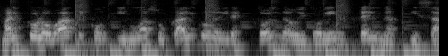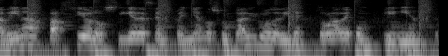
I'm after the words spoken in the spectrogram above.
Marco Lobati continúa su cargo de director de auditoría interna y Sabina Faciolo sigue desempeñando su cargo de directora de cumplimiento.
